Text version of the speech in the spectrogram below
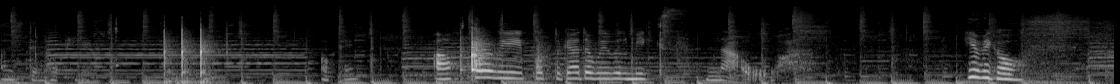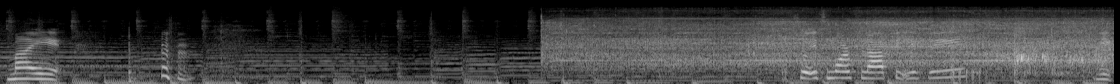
I still have here. Okay. After we put together, we will mix now. Here we go. My So it's more floppy if we mix.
